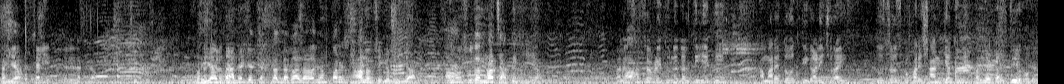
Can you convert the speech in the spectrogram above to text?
भैया। चलिए चलिए रख लो। भैया खाने के चक्कर लगा लगा के हम परेशान हो चुके भैया। हम सुधरना चाहते हैं भैया। अरे सबसे बड़ी तूने गलती ये की हमारे दोस्त की गाड़ी चुराई दूसरे उसको परेशान किया तूने। भैया गलती हो गई।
